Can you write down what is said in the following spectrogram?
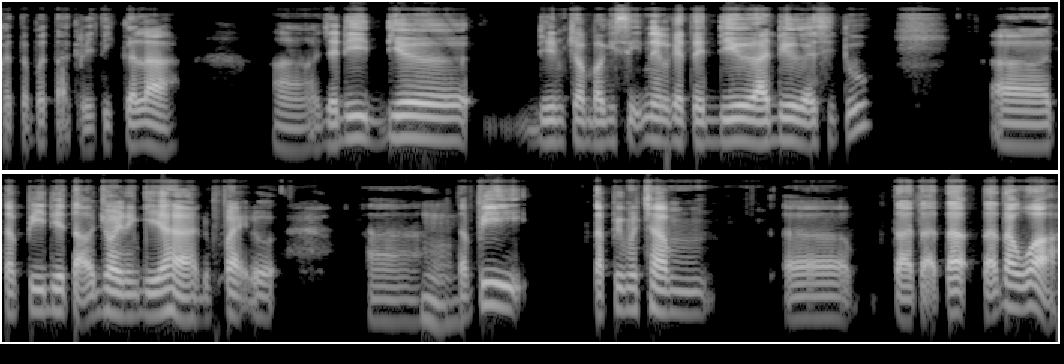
kata apa tak kritikal lah. Uh, jadi dia dia macam bagi signal kata dia ada kat situ. Uh, tapi dia tak join lagi lah the fight tu. Uh, Hmm. Tapi tapi macam uh, tak tak tak tak tahu lah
